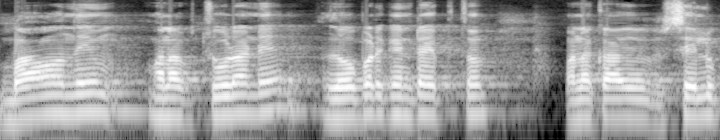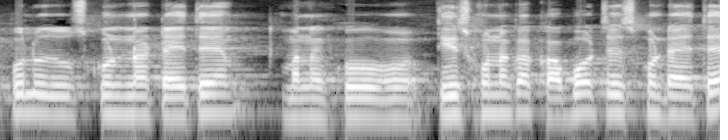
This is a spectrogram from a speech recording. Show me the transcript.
బాగుంది. మనకు చూడండి లోపలికి ఎంటర్ అయిపోతాం మనకు అవి సెల్ఫ్లు చూసుకున్నట్టయితే మనకు తీసుకున్నాక కబోర్డ్ చేసుకుంటే అయితే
